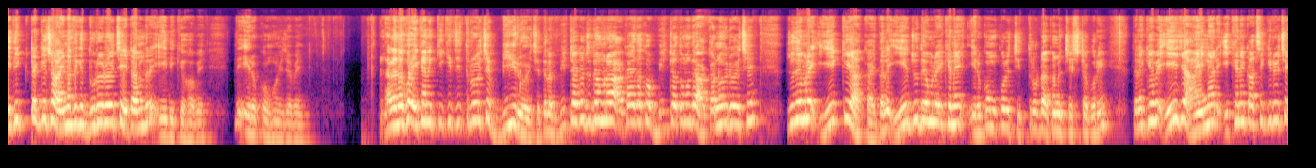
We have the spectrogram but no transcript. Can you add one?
এদিকটা কিছু আয়না থেকে দূরে রয়েছে, এটা আমাদের এইদিকে হবে। এরকম হয়ে যাবে। তাহলে দেখো, এখানে কী কী চিত্র রয়েছে? বি রয়েছে। তাহলে বিটাকে যদি আমরা আঁকাই, দেখো বিটা তোমাদের আঁকানোই রয়েছে। যদি আমরা এ কে আঁকাই, তাহলে এ যদি আমরা এখানে এরকম করে চিত্রটা আঁকানোর চেষ্টা করি, তাহলে কী হবে? এই যে আয়নার এখানে কাছে কী রয়েছে?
